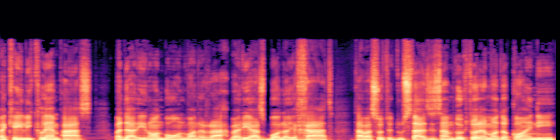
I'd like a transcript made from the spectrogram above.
و کیلی کلمپ هست و در ایران با عنوان رهبری از بالای خط توسط دوست عزیزم دکتر اماد قائنی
